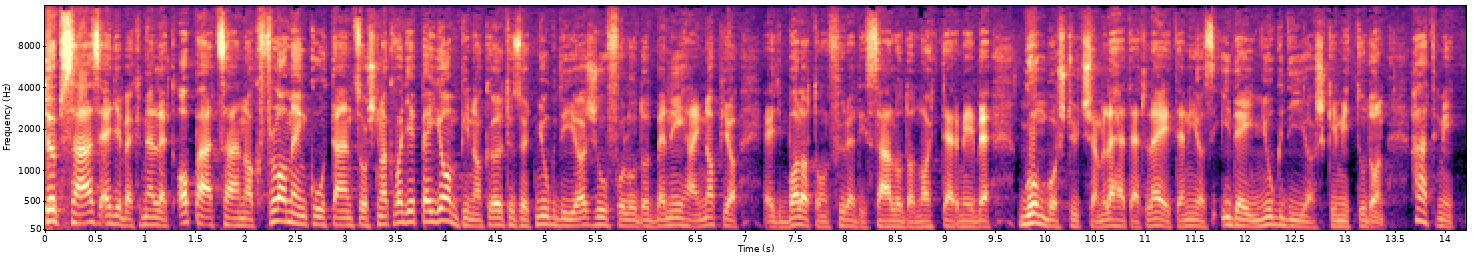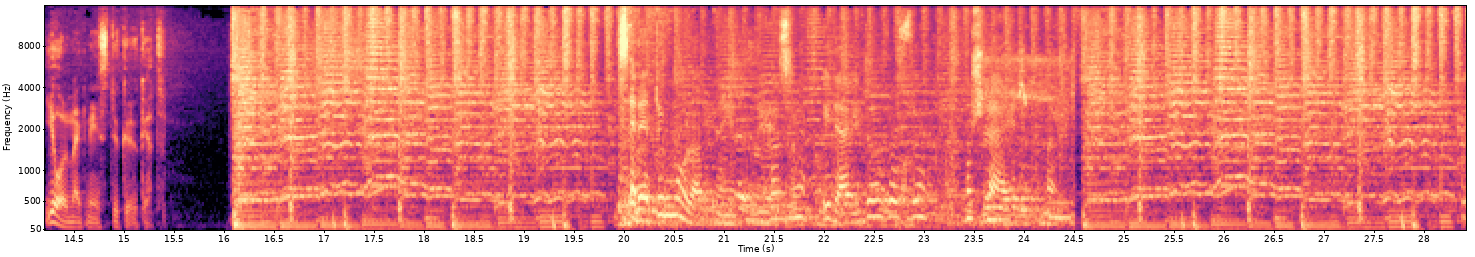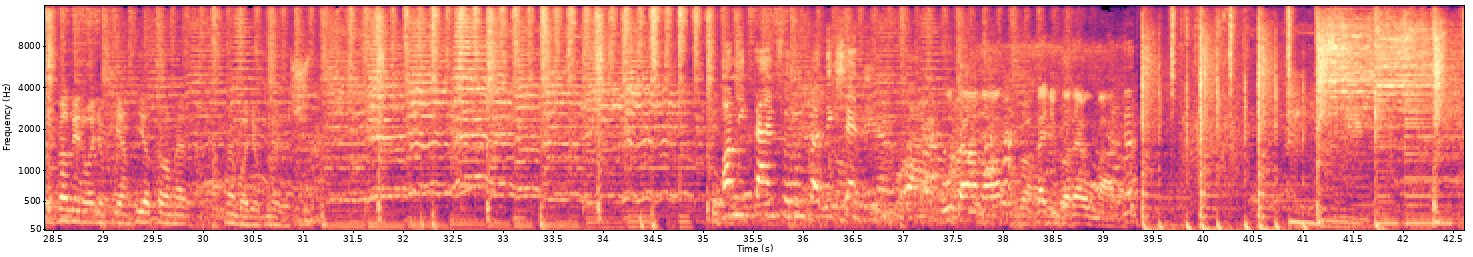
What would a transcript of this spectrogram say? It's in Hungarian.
Több száz egyebek mellett apácának, flamenkó táncosnak vagy éppen Jampinak öltözött nyugdíjas zsúfolódott be néhány napja egy Balatonfüredi szálloda nagy termébe. Gombostűt sem lehetett lejteni az idei nyugdíjas ki mit tudon. Hát mi jól megnéztük őket. Szeretünk mulatni. Idáig dolgoztunk, most ráértünk. Azért vagyok ilyen fiatal, mert nem vagyok nős. Amíg táncolunk, addig semmi nem vár. Utána megyünk a reumára.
